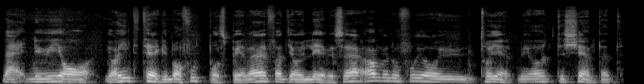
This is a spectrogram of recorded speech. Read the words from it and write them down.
nej, nu är jag, jag är inte tillräckligt bra fotbollsspelare för att jag lever så här. Ja, men då får jag ju ta hjälp. Men jag har inte känt att,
